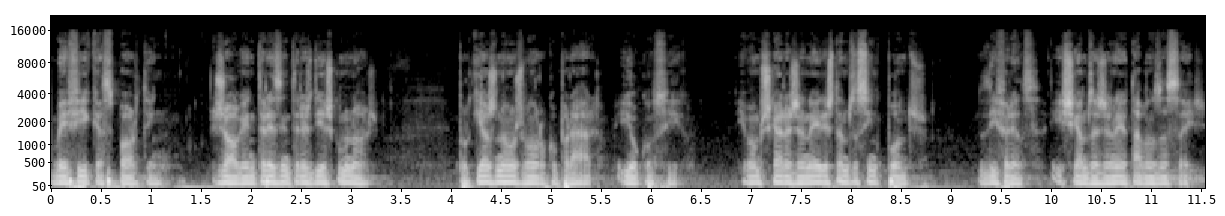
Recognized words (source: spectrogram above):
Benfica Sporting joguem 3 em 3 dias como nós, porque eles não os vão recuperar e eu consigo. E vamos chegar a janeiro e estamos a 5 pontos de diferença. E chegamos a janeiro estávamos a 6.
